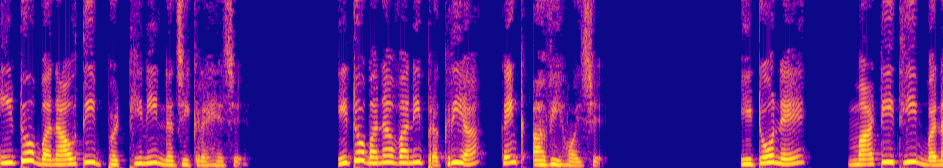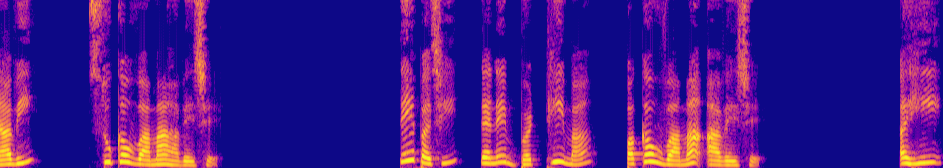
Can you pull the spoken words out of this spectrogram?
ઈંટો બનાવતી ભઠ્ઠીની નજીક રહે છે. ઈંટો બનાવવાની પ્રક્રિયા કંઈક આવી હોય છે. ઈંટોને માટીથી બનાવી સૂકવવામાં આવે છે. તે પછી તેને ભઠ્ઠીમાં પકવવામાં આવે છે. અહીં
